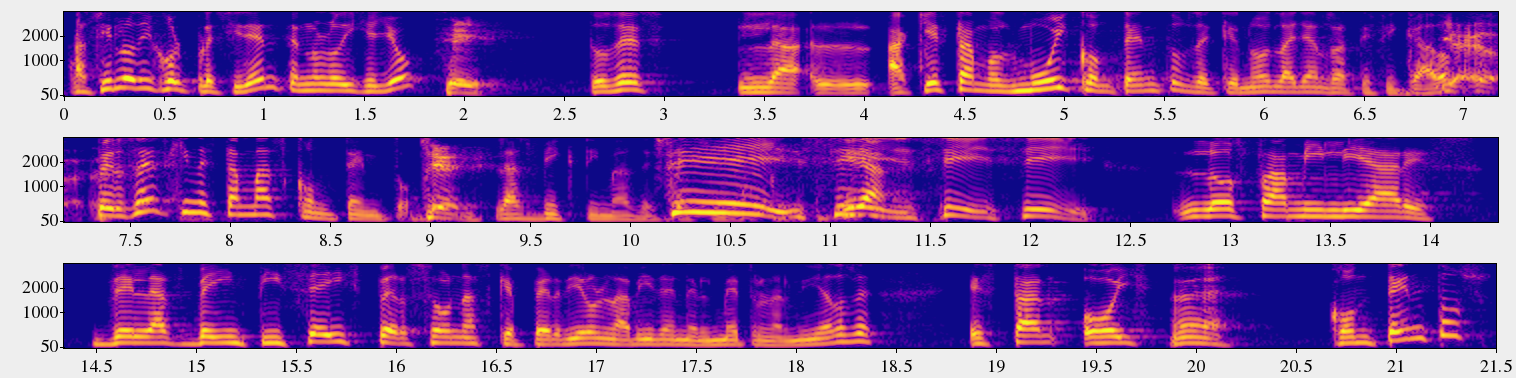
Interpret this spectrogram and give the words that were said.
Así lo dijo el presidente, no lo dije yo. sí. Entonces, la- aquí estamos muy contentos de que no la hayan ratificado. Yeah. Pero ¿sabes quién está más contento? ¿Quién? Las víctimas de este Sí, sí, Mira. sí, sí. Los familiares de las 26 personas que perdieron la vida en el metro en la línea 12 están hoy Eh, contentos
